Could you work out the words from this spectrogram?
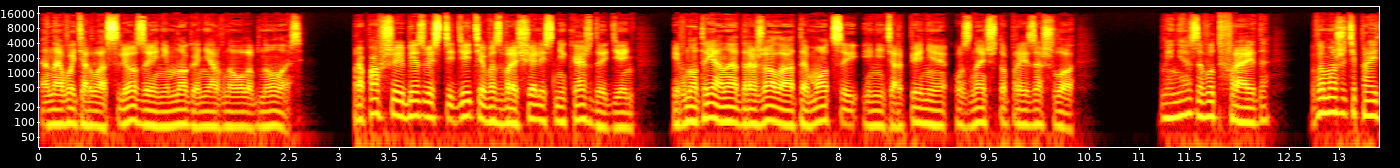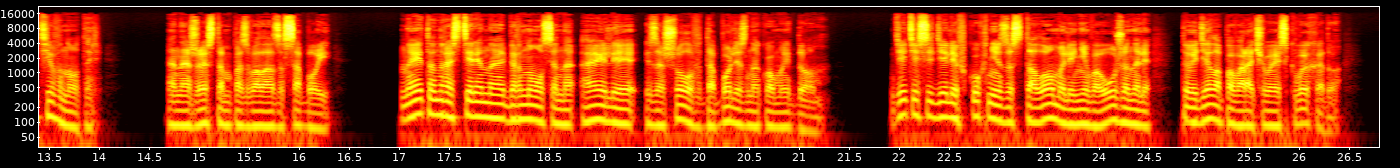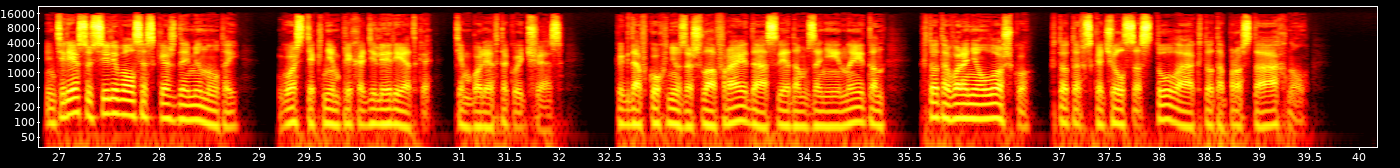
Она вытерла слезы и немного нервно улыбнулась. Пропавшие без вести дети возвращались не каждый день, и внутри она дрожала от эмоций и нетерпения узнать, что произошло. «Меня зовут Фрайда. Вы можете пройти внутрь». Она жестом позвала за собой. Нейтан растерянно обернулся на Айли и зашел в до боли знакомый дом. Дети сидели в кухне за столом или не ужинали, то и дело поворачиваясь к выходу. Интерес усиливался с каждой минутой. Гости к ним приходили редко, тем более в такой час. Когда в кухню зашла Фрайда, а следом за ней Нейтон, кто-то выронил ложку, кто-то вскочил со стула, а кто-то просто ахнул.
